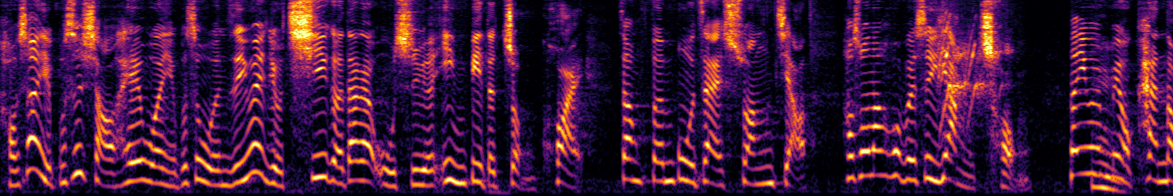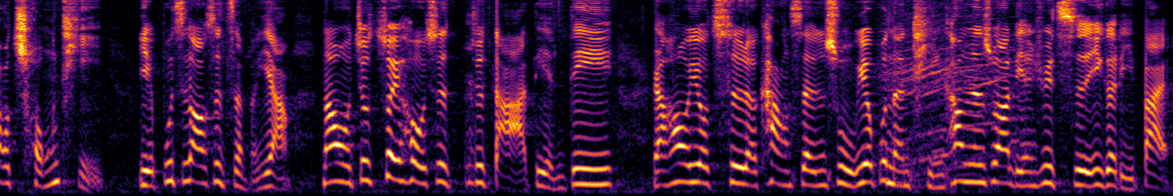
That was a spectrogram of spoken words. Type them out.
好像也不是小黑蚊，也不是蚊子，因为有七个大概五十元硬币的肿块，这样分布在双脚。他说那会不会是恙虫？那因为没有看到虫体。也不知道是怎么样，然后我就最后是就打点滴，然后又吃了抗生素，又不能停，抗生素要连续吃一个礼拜，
